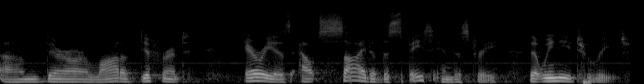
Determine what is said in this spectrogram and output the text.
Um, there are a lot of different areas outside of the space industry that we need to reach.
